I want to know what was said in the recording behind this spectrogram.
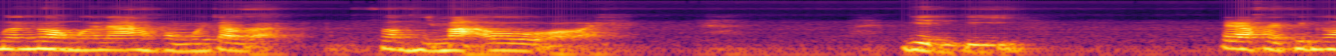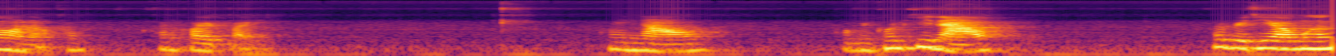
เมืองนอกเมืองนาของพระเจ้าก็ช่วงหิมะโอ้ยเย็นดี แต่เราค่อยขึ้นงอนแล้วค่อยๆไปค่อยหนาวผมเป็นคนขี้หนาวค่อยไปเที่ยวเมือง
